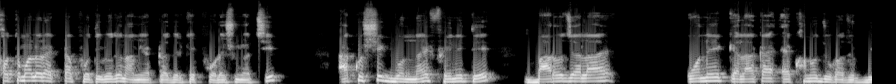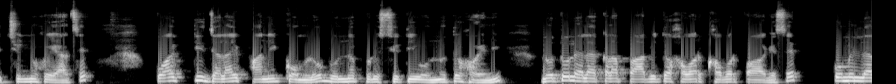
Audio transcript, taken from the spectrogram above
প্রথম একটা প্রতিবেদন আমি আপনাদেরকে পড়ে শোনাচ্ছি। আকস্মিক বন্যায় ফেনীতে বারো জেলায় অনেক এলাকায় এখনও যোগাযোগ বিচ্ছিন্ন হয়ে আছে। কয়েকটি জেলায় পানি কমলেও বন্যা পরিস্থিতি উন্নত হয়নি। নতুন এলাকা প্লাবিত হওয়ার খবর পাওয়া গেছে। কুমিল্লা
